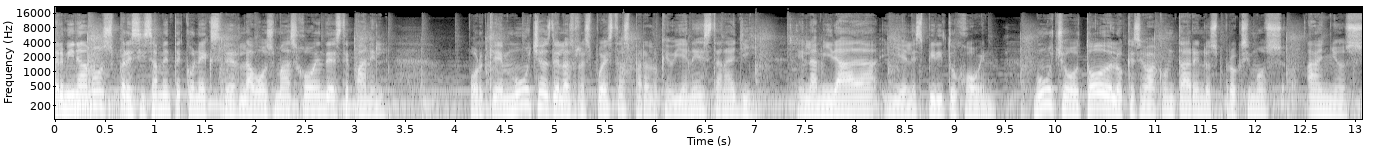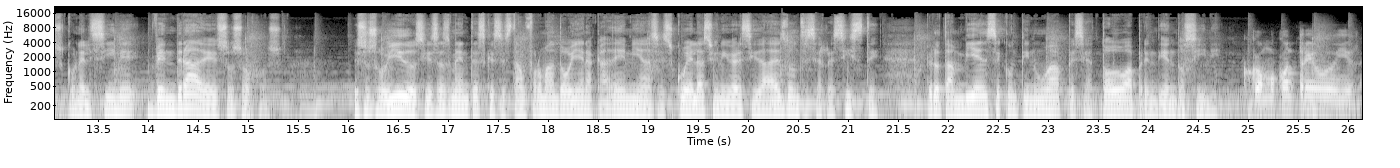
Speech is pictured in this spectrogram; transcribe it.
Terminamos precisamente con Exler, la voz más joven de este panel, porque muchas de las respuestas para lo que viene están allí, en la mirada y el espíritu joven. Mucho o todo lo que se va a contar en los próximos años con el cine vendrá de esos ojos esos oídos y esas mentes que se están formando hoy en academias, escuelas y universidades donde se resiste, pero también se continúa pese a todo aprendiendo cine. Cómo contribuir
